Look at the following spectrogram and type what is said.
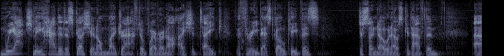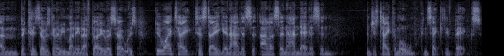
we actually had a discussion on my draft of whether or not I should take the three best goalkeepers just so no one else could have them um, because there was going to be money left over. So it was, do I take to Addison, Alisson, and Ederson and just take them all consecutive picks,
